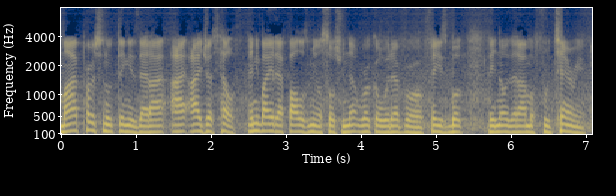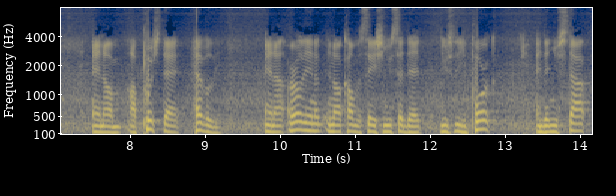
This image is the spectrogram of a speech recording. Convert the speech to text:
My personal thing is that I, I, I address health. Anybody that follows me on social network or whatever or Facebook, they know that I'm a fruitarian, and um, I push that heavily. And I, early in, in our conversation, you said that you used to eat pork, and then you stop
